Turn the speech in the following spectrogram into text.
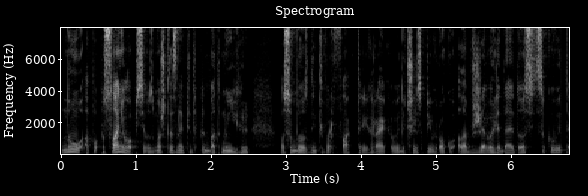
Ну, а по посиланню в описі ви зможете знайти та придбати мої ігри, особливо знайти War Factory, гра, яка вийде через півроку, але вже виглядає досить соковита,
